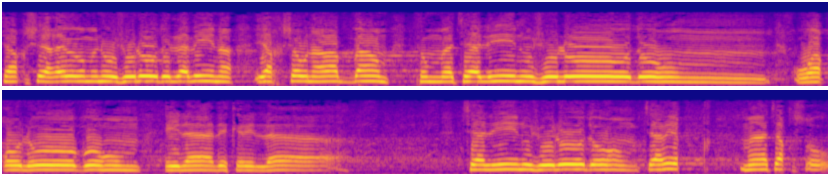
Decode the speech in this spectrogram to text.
تقشعر منه جلود الذين يخشون ربهم ثم تلين جلودهم وقلوبهم إلى ذكر الله. تلين جلودهم ترق ما تقسو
